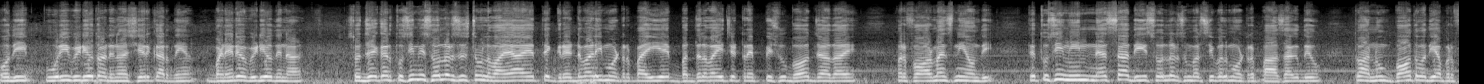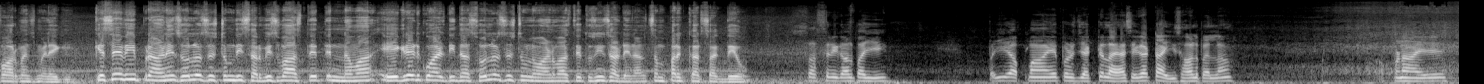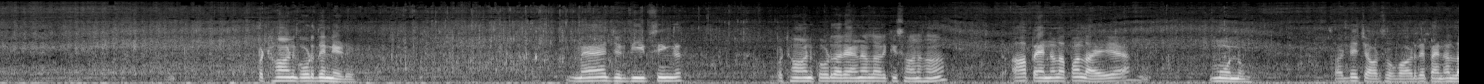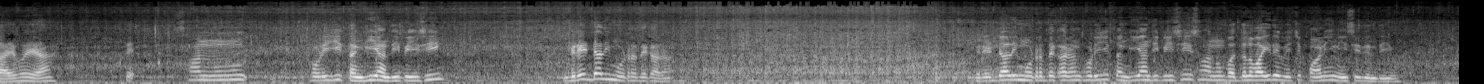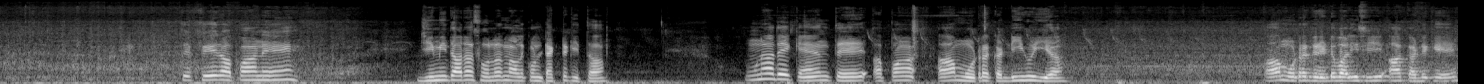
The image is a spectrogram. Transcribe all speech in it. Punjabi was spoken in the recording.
ਉਹਦੀ ਪੂਰੀ ਵੀਡੀਓ ਤੁਹਾਡੇ ਨਾਲ ਸ਼ੇਅਰ ਕਰਦੇ ਹਾਂ, ਬਣੇ ਰਹੋ ਵੀਡੀਓ ਦੇ ਨਾਲ। ਸੋ ਜੇਕਰ ਤੁਸੀਂ ਵੀ ਸੋਲਰ ਸਿਸਟਮ ਲਵਾਇਆ ਹੈ ਤੇ ਗ੍ਰਿਡ ਵਾਲੀ ਮੋਟਰ ਪਾਈ ਹੈ, ਬੱਦਲਵਾਈ 'ਚ ਟ੍ਰਿਪ ਇਸ਼ੂ ਬਹੁਤ ਜ਼ਿਆਦਾ ਹੈ ਪਰਫਾਰਮੈਂਸ ਨਹੀਂ ਆਉਂਦੀ, ਤੇ ਤੁਸੀਂ ਵੀ ਨੈਸਾ ਦੀ ਸੋਲਰ ਸਮਰਸੀਬਲ ਮੋਟਰ ਪਾ ਸਕਦੇ ਹੋ, ਤੁਹਾਨੂੰ ਬਹੁਤ ਵਧੀਆ ਪਰਫਾਰਮੈਂਸ ਮਿਲੇਗੀ। ਕਿਸੇ ਵੀ ਪੁਰਾਣੇ ਸੋਲਰ ਸਿਸਟਮ ਦੀ ਸਰਵਿਸ ਵਾਸਤੇ ਤੇ ਨਵਾਂ A ਗ੍ਰੇਡ ਕੁਆਲਿਟੀ ਦਾ ਸੋਲਰ ਸਿਸਟਮ ਲਵਾਉਣ ਵਾਸਤੇ ਤੁਸੀਂ ਸਾਡੇ ਨਾਲ ਸੰਪਰਕ ਕਰ ਸਕਦੇ ਹੋ। ਸਤਿ ਸ੍ਰੀ ਅਕਾਲ ਭਾਜੀ। ਭਾਜੀ ਆਪਾਂ ਇਹ ਪ੍ਰੋਜੈਕਟ ਲਾਇਆ ਸੀਗਾ 2.5 ਸਾਲ ਪਹਿਲਾਂ। ਆਪਣਾ ਇਹ ਪਠਾਨਕੋਟ ਦੇ ਨੇੜੇ। ਮੈਂ ਜਗਦੀਪ ਸਿੰਘ, ਪਠਾਨਕੋਟ ਦਾ ਰਹਿਣ ਵਾਲਾ ਕਿਸਾਨ ਹਾਂ। ਆਹ ਪੈਨਲ ਆਪਾਂ ਲਾਏ ਆ ਮੋਨੋ। 450 ਵਾਟ ਦੇ ਪੈਨਲ ਲਾਏ ਹੋਏ ਆ। ਤੇ ਸਾਨੂੰ ਥੋੜੀ ਜੀ ਤੰਗੀ ਆਂਦੀ ਪਈ ਸੀ। ਗ੍ਰਿਡ ਵਾਲੀ ਮੋਟਰ ਦੇ ਕਾਰਨ। ਗ੍ਰਿਡ ਵਾਲੀ ਮੋਟਰ ਦੇ ਕਾਰਨ ਥੋੜੀ ਜਿਹੀ ਤੰਗੀ ਆਂਦੀ ਪਈ ਸੀ, ਸਾਨੂੰ ਬੱਦਲਵਾਈ ਦੇ ਵਿੱਚ ਪਾਣੀ ਨਹੀਂ ਸੀ ਦਿੰਦੀ ਉਹ। ਤੇ ਫਿਰ ਆਪਾਂ ਨੇ ਜ਼ਿਮੀਦਾਰਾ ਸੋਲਰ ਨਾਲ ਕੰਟੈਕਟ ਕੀਤਾ। ਉਹਨਾਂ ਦੇ ਕਹਿਣ ਤੇ ਆਪਾਂ ਆਹ ਮੋਟਰ ਕੱਢੀ ਹੋਈ ਆ। ਆਹ ਮੋਟਰ ਗ੍ਰਿਡ ਵਾਲੀ ਸੀ, ਆਹ ਕੱਢ ਕੇ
